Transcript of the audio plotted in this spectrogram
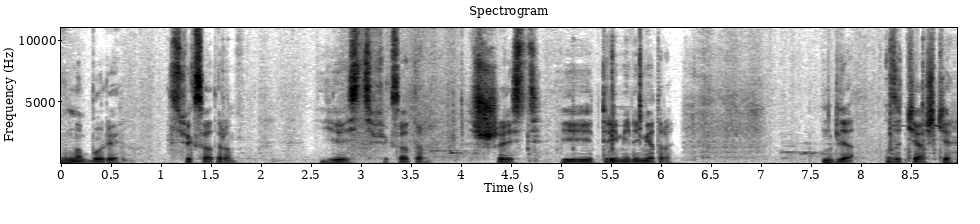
В наборе с фиксатором есть фиксатор 6 и 3 миллиметра для затяжки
